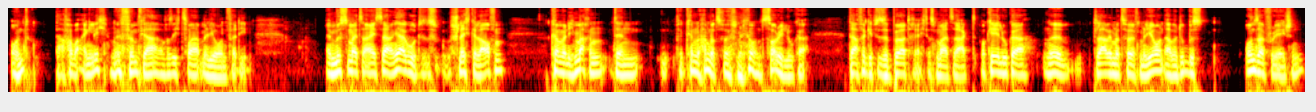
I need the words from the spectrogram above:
Und darf aber eigentlich ne, fünf Jahre, was ich 200 Millionen verdienen. Dann müsste man jetzt eigentlich sagen, ja gut, ist schlecht gelaufen, können wir nicht machen, denn wir können, haben nur 12 Millionen. Sorry, Luca. Dafür gibt es diese Bird-Recht, dass man halt sagt, okay, Luca, ne, klar, wir haben nur 12 Millionen, aber du bist unser Free Agent,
